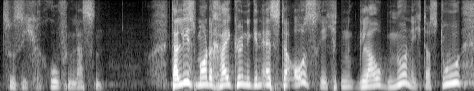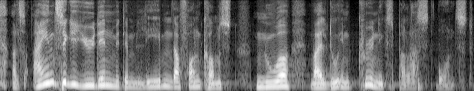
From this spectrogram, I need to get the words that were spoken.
zu sich rufen lassen. Da ließ Mordechai Königin Esther ausrichten, glaub nur nicht, dass du als einzige Jüdin mit dem Leben davonkommst, nur weil du im Königspalast wohnst.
